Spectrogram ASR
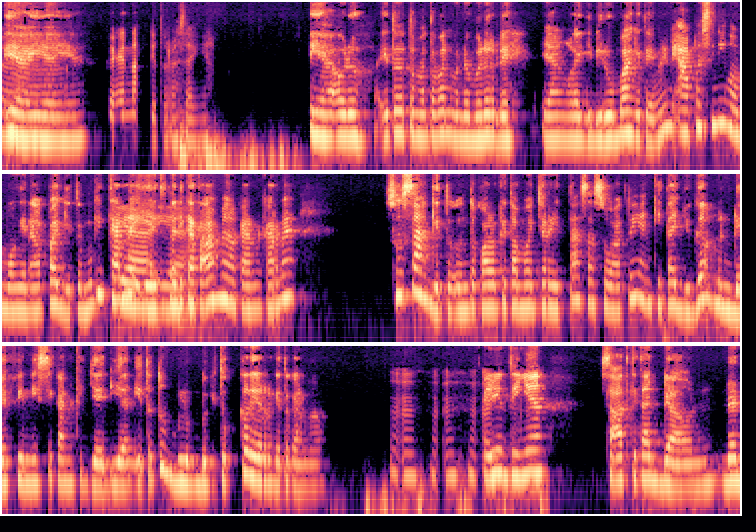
iya uh, iya iya gak enak gitu rasanya Iya, aduh, itu teman-teman bener-bener deh yang lagi di rumah gitu ya. Ini apa sih nih ngomongin apa gitu? Mungkin karena Iya, ya itu iya. tadi kata Amel kan, karena susah gitu untuk kalau kita mau cerita sesuatu yang kita juga mendefinisikan kejadian itu tuh belum begitu clear gitu kan, Mel. Jadi intinya saat kita down dan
